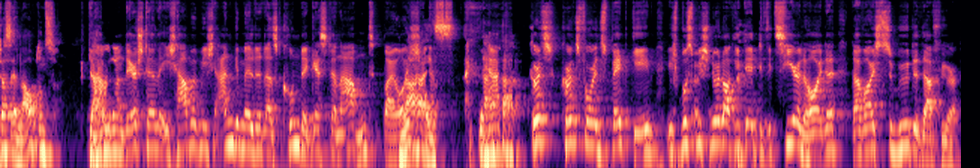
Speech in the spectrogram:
das erlaubt uns ja. Und an der Stelle, ich habe mich angemeldet als Kunde gestern Abend bei euch. Nice. Ja, kurz, kurz vor ins Bett gehen. Ich muss mich nur noch identifizieren heute. Da war ich zu müde dafür.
